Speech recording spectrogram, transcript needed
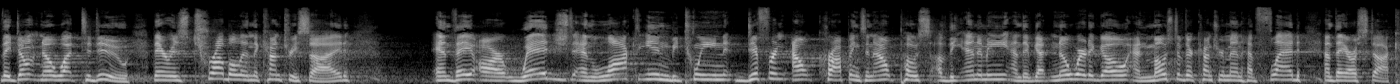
They don't know what to do. There is trouble in the countryside, and they are wedged and locked in between different outcroppings and outposts of the enemy, and they've got nowhere to go, and most of their countrymen have fled, and they are stuck.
